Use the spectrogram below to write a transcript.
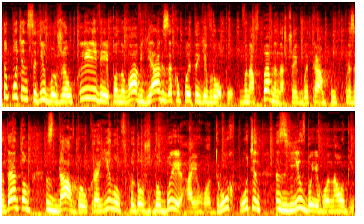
то Путін сидів би вже у Києві і планував, як захопити Європу. Вона впевнена, що якби Трамп був президентом, здав би Україну впродовж доби, а його друг Путін з'їв би його на обід.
